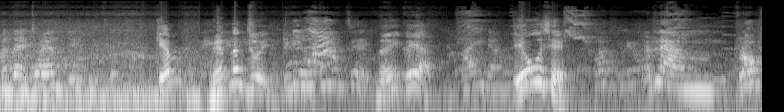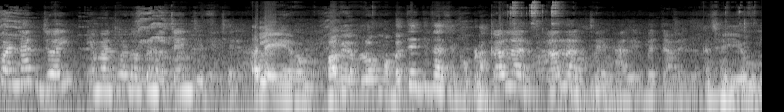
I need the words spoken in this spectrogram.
બધા જોયા જ દેખી છે. કેમ? મેં જ નથી જોઈ. છે. નહીં કયા. એવું છે? એટલે આમ પ્રોપર નથી જોઈ એમાં થોડો ઘણો ચેન્જીસ છે. એટલે હવે બ્લોગમાં બતાવી દીધા છે કપડા? કલર કલર છે ખાલી બતાવેલો. અચ્છા એવું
